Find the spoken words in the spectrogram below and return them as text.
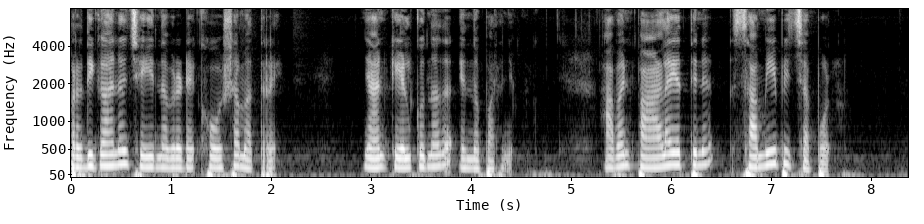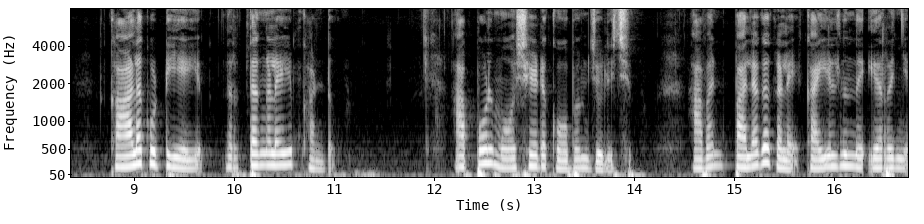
പ്രതിഗാനം ചെയ്യുന്നവരുടെ ഘോഷമത്രേ ഞാൻ കേൾക്കുന്നത് എന്ന് പറഞ്ഞു. അവൻ പാളയത്തിന് സമീപിച്ചപ്പോൾ കാളക്കുട്ടിയെയും നൃത്തങ്ങളെയും കണ്ടു. അപ്പോൾ മോശയുടെ കോപം ജ്വലിച്ചു. അവൻ പലകകളെ കയ്യിൽ നിന്ന് എറിഞ്ഞ്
